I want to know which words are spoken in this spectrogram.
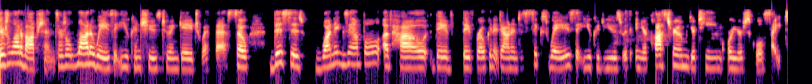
there's a lot of options. There's a lot of ways that you can choose to engage with this. So this is one example of how they've they've broken it down into six ways that you could use within your classroom, your team, or your school site.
